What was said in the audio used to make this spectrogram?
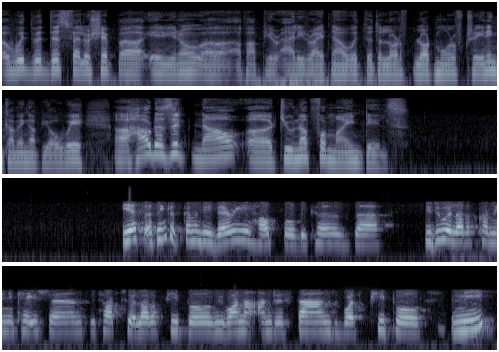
uh, with with this fellowship, uh, eh, you know, uh, up up your alley right now, with with a lot of lot more of training coming up your way, uh, how does it now uh, tune up for Mind Tales? Yes, I think it's going to be very helpful because uh, you do a lot of communications. We talk to a lot of people. We want to understand what people need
